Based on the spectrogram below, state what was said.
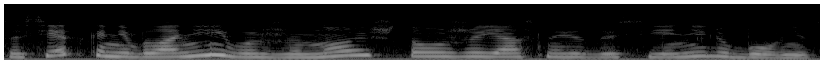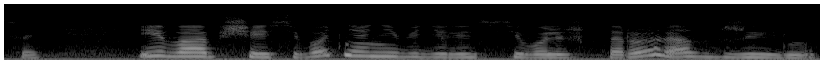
Соседка не была ни его женой, что уже ясно из досье, ни любовницей. И вообще, сегодня они виделись всего лишь второй раз в жизни,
